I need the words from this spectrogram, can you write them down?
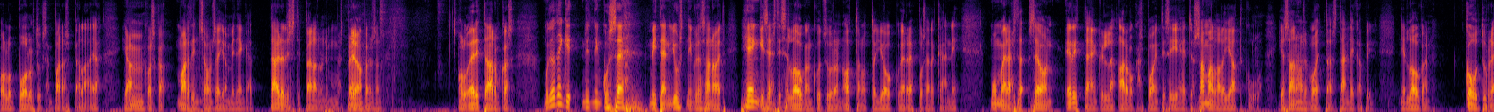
ollut puolustuksen paras pelaaja. Ja mm. koska Martin Jones ei ole mitenkään täydellisesti pelannut, niin mun mielestä Brent Joo. Burns on ollut erittäin arvokas. Mutta jotenkin nyt niin kuin se, miten just niin kuin sä sanoit, henkisesti se Logan Couture on ottanut ton joukkueen reppuselkään, niin mun mielestä se on erittäin kyllä arvokas pointti siihen, että jos samalla lailla jatkuu ja San Jose voittaa Stanley Cupin, niin Logan Couture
